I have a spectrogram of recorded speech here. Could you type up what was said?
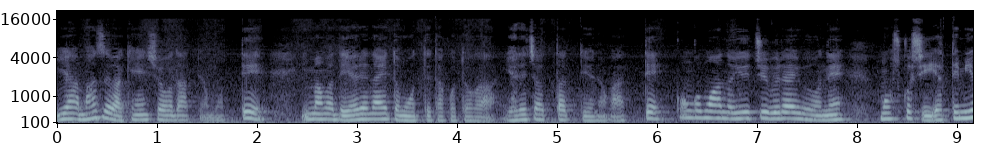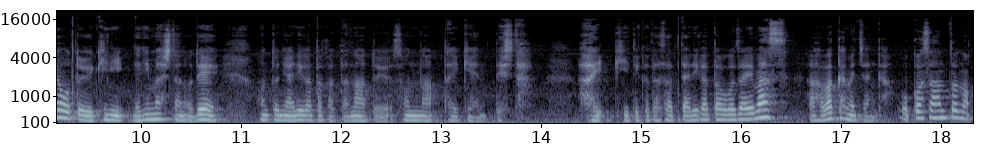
いやまずは検証だって思って今までやれないと思ってたことがやれちゃったっていうのがあって今後もあの YouTube ライブをねもう少しやってみようという気になりましたので本当にありがたかったなというそんな体験でした。はい聞いてくださってありがとうございますあわかめちゃんがお子さんとの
